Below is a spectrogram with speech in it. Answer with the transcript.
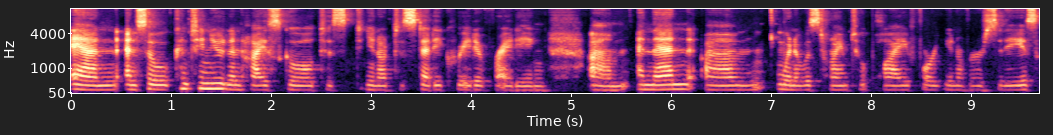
and, and so continued in high school to, you know, to study creative writing. Um, and then um, when it was time to apply for universities,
